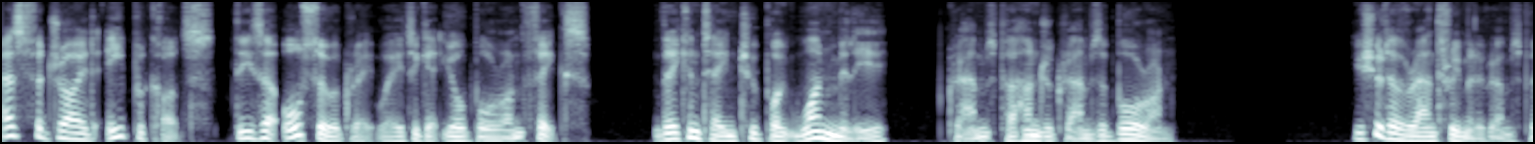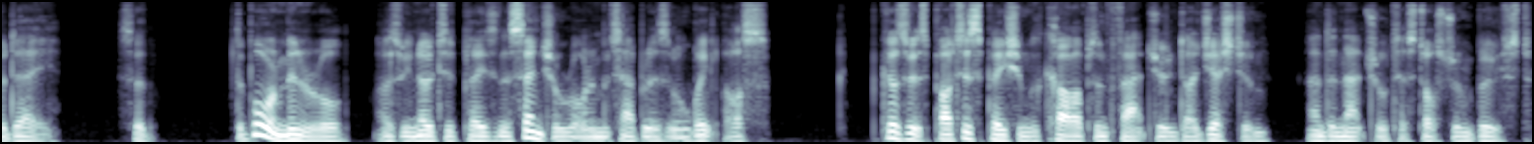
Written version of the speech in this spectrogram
As for dried apricots, these are also a great way to get your boron fix. They contain 2.1 milligrams per 100 grams of boron. You should have around 3 milligrams per day. So the boron mineral, as we noted, plays an essential role in metabolism and weight loss, because of its participation with carbs and fat during digestion and a natural testosterone boost.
